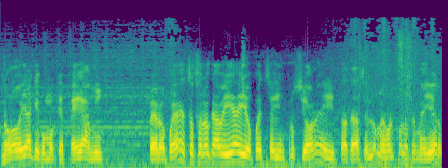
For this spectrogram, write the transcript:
No lo veía que como que pega a mí. Pero pues esto fue lo que había y yo pues seguí instrucciones y traté de hacer lo mejor con lo que me dieron.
